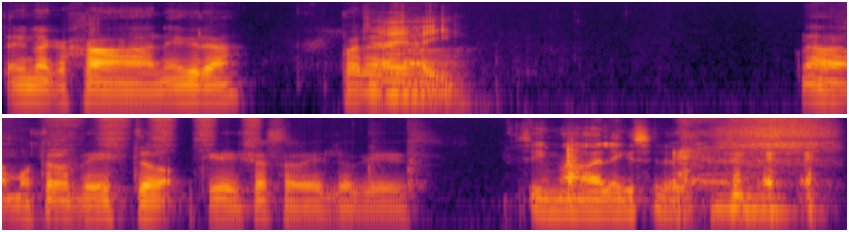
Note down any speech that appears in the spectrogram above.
hay una caja negra para... ¿Qué hay ahí? Nada, mostrarte esto, que ya sabes lo que es. Sí, más vale que se lo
